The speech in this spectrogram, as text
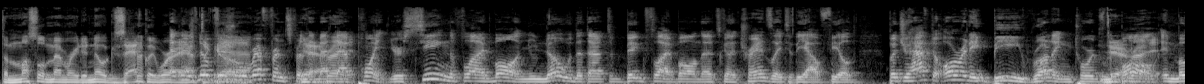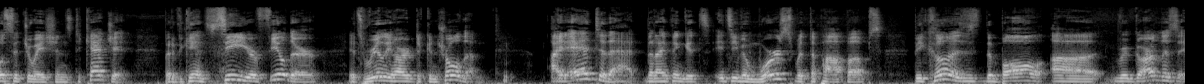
the muscle memory to know exactly where And I there's have no to go. visual reference for them at Right. that point. You're seeing the fly ball, and you know that that's a big fly ball, and that it's going to translate to the outfield. But you have to already be running towards the Yeah. ball Right. in most situations to catch it. But if you can't see your fielder, it's really hard to control them. I'd add to that that I think it's it's even worse with the pop ups because the ball, uh, regardless, it,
